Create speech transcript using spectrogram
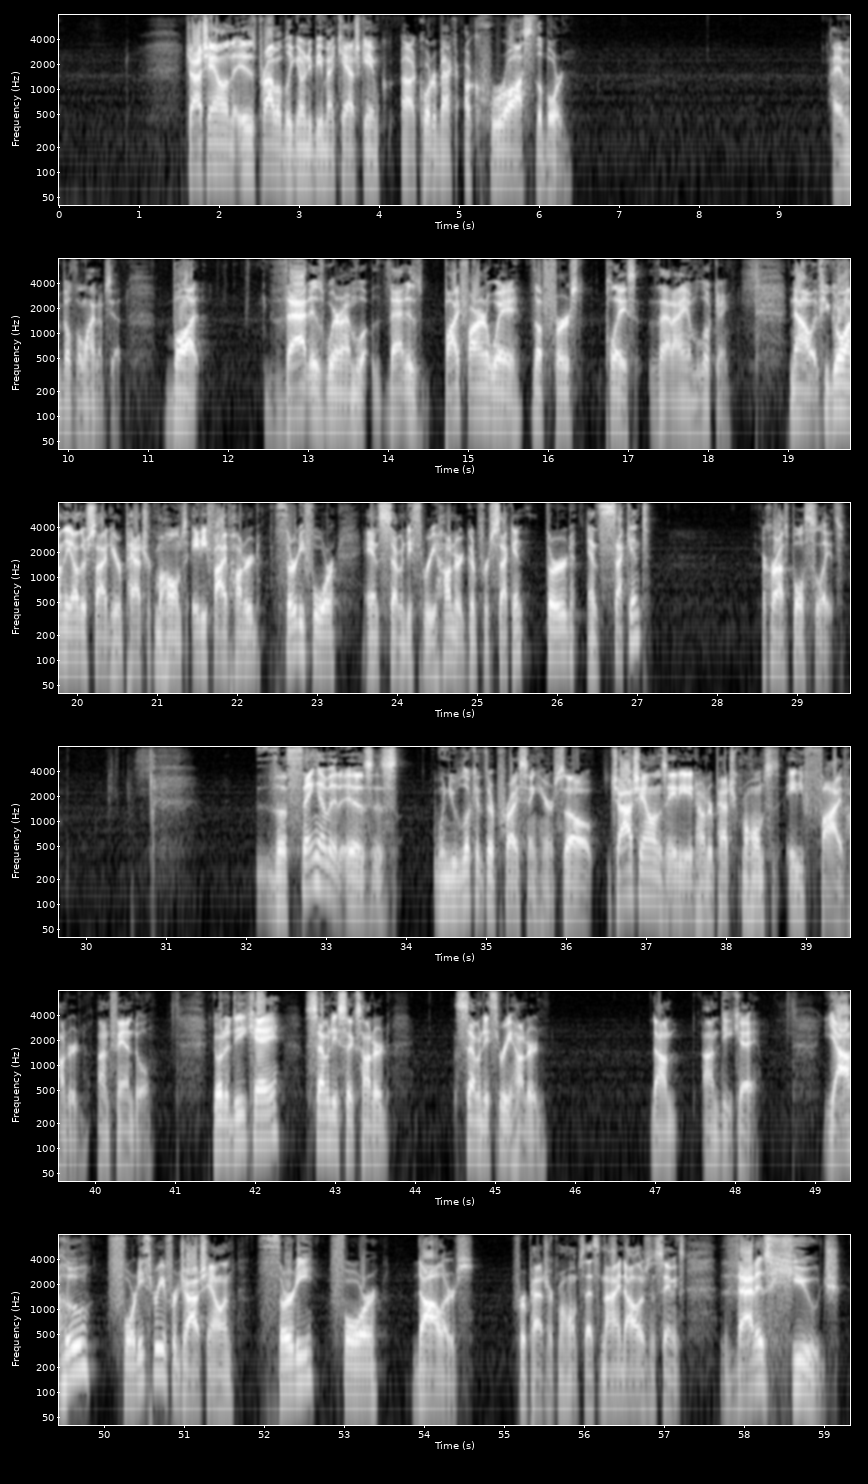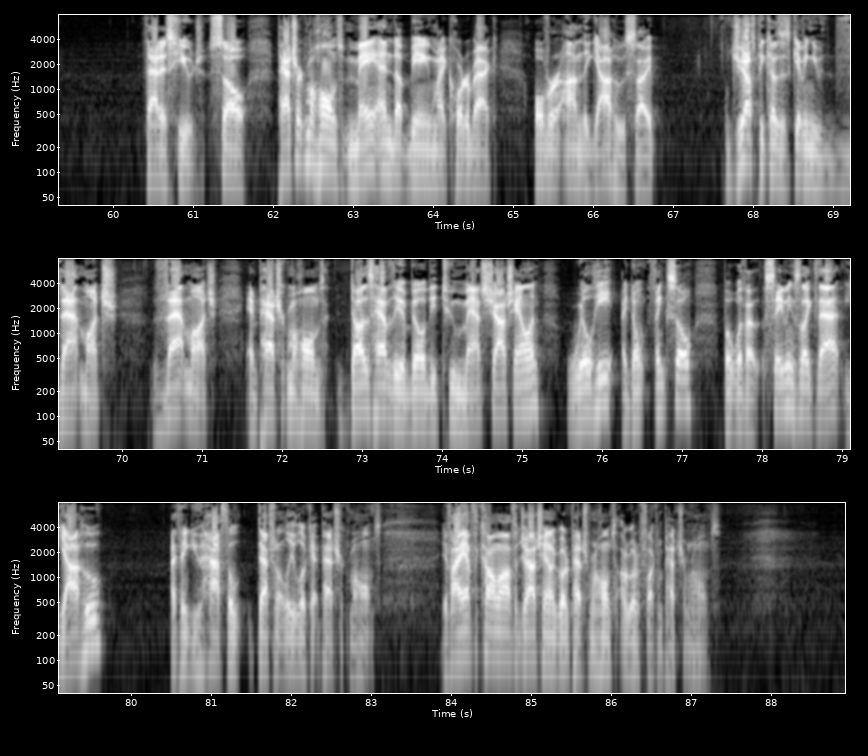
Josh Allen is probably going to be my cash game uh, quarterback across the board. I haven't built the lineups yet, but that is where I'm. Lo- that is by far and away the first place that I am looking. Now, if you go on the other side here, Patrick Mahomes, 8,500, 34, and 7,300. Good for second, third, and second across both slates. The thing of it is, is when you look at their pricing here. So Josh Allen is 8,800, Patrick Mahomes is 8,500 on FanDuel. Go to DK, 7,600, 7,300 down on DK. Yahoo, 43 for Josh Allen, $34 for Patrick Mahomes. That's $9 in savings. That is huge. That is huge. So Patrick Mahomes may end up being my quarterback over on the Yahoo site just because it's giving you that much, that much. And Patrick Mahomes does have the ability to match Josh Allen. Will he? I don't think so. But with a savings like that, Yahoo, I think you have to definitely look at Patrick Mahomes. If I have to come off of Josh Allen and go to Patrick Mahomes, I'll go to fucking Patrick Mahomes.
